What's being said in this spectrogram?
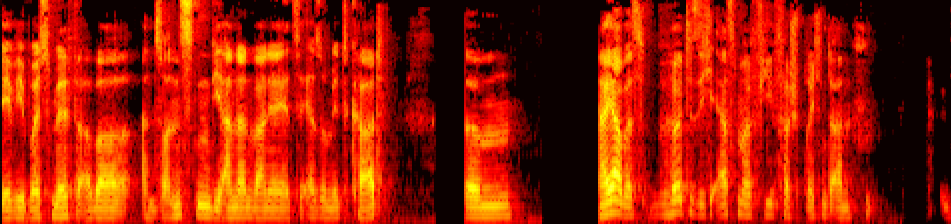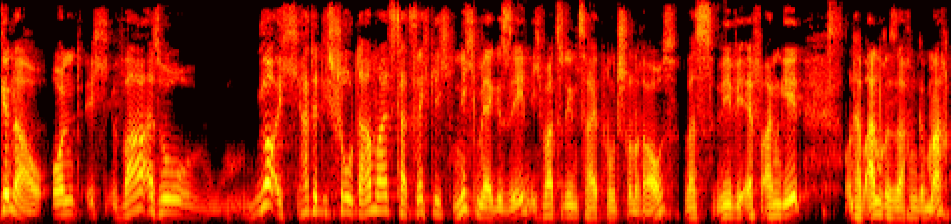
Davy Boy Smith, aber ansonsten, die anderen waren ja jetzt eher so Midcard. Ähm, naja, aber es hörte sich erstmal vielversprechend an. Genau, und ich war also, ja, ich hatte die Show damals tatsächlich nicht mehr gesehen. Ich war zu dem Zeitpunkt schon raus, was WWF angeht und habe andere Sachen gemacht.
